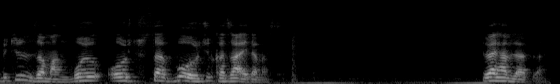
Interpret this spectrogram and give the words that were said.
bütün zaman boyu oruç bu orucu kaza edemez. Velhamdülillah.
